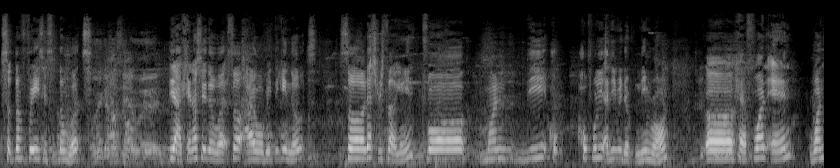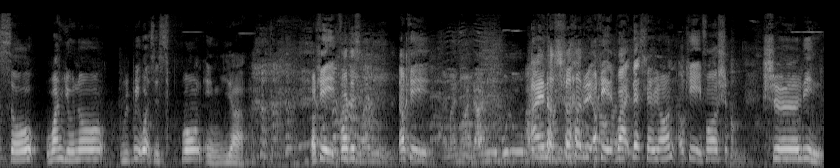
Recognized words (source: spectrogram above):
certain phrase and certain words. We cannot say the word. Yeah, I cannot say the word, so I will be taking notes. So let's restart again. For Monday, ho- hopefully I didn't read the name wrong. Uh, have one N, one so, one you know. Repeat words is phone and yeah. Okay, for this. Okay, I'm not sure. how to read. Okay, but let's carry on. Okay, for Sh- Sherlyn.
